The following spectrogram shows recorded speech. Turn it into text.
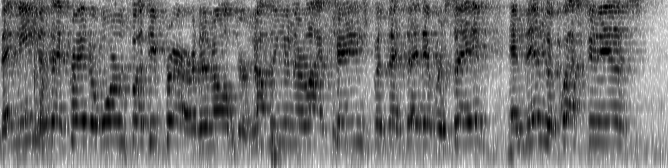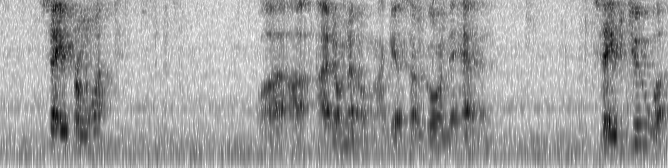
They mean that they prayed a warm, fuzzy prayer at an altar. Nothing in their life changed, but they say they were saved. And then the question is, saved from what? Well, I, I don't know. I guess I'm going to heaven. Saved to what?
